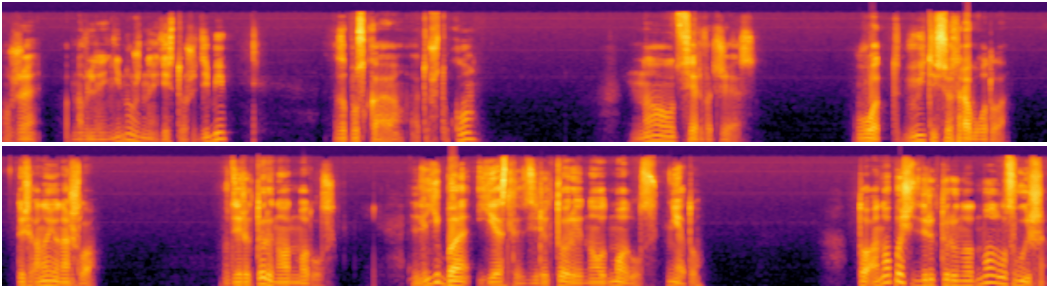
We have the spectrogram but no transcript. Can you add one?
уже обновление не нужно, здесь тоже DB. Запускаю эту штуку. Node Server.js. Вот, видите, все сработало. То есть оно ее нашло. В директории Node Modules. Либо, если в директории Node Modules нету, то оно поищет директорию Node Modules выше.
